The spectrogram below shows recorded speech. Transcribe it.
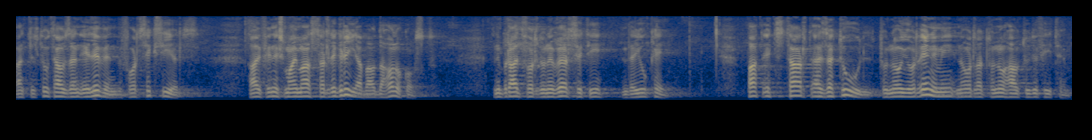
until 2011, before six years, I finished my master's degree about the Holocaust in Bradford University in the UK. But it starts as a tool to know your enemy in order to know how to defeat him.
